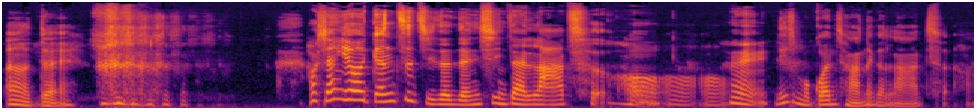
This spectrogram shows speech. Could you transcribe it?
嗯，对。好像又要跟自己的人性在拉扯。哦哦哦。嘿，你怎么观察那个拉扯？哈。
